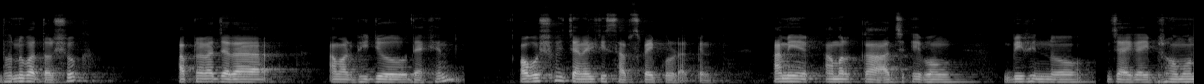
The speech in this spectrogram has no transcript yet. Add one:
ধন্যবাদ দর্শক। আপনারা যারা আমার ভিডিও দেখেন, অবশ্যই চ্যানেলটি সাবস্ক্রাইব করে রাখবেন। আমি আমার কাজ এবং বিভিন্ন জায়গায় ভ্রমণ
